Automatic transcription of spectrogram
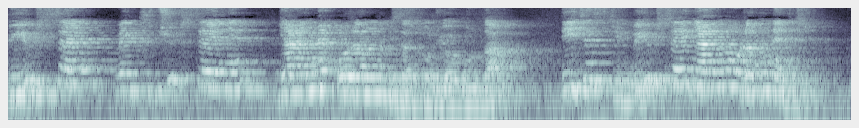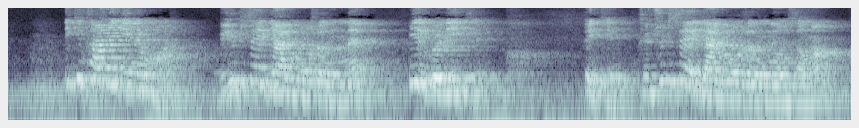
büyük S ve küçük s'nin gelme oranını bize soruyor burada. Diyeceğiz ki büyük S gelme oranı nedir? İki tane genim var. Büyük S gelme oranı ne? 1 bölü 2. Peki küçük S gelme oranı ne o zaman?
